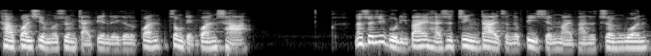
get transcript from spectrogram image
它的惯性有没有出现改变的一个观重点观察。那升绩股礼拜一还是静待整个避险买盘的增温，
